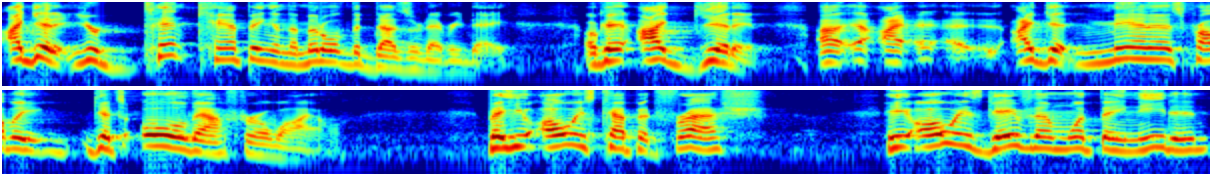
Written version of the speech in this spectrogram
I get it. You're tent camping in the middle of the desert every day. Okay, I get it. Uh, I, I, I get manna, probably gets old after a while. But he always kept it fresh. He always gave them what they needed.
